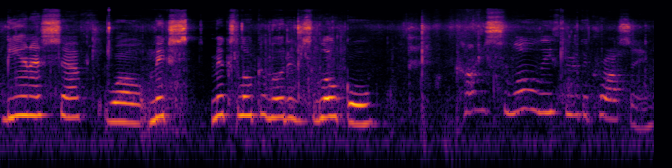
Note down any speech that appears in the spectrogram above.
BNSF, well, mixed mixed locomotives local, come slowly through the crossing.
